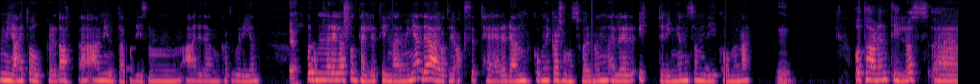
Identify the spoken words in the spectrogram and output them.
Som jeg tolker det, da, er mynta på de som er i den kategorien. Yeah. Og den relasjonelle tilnærmingen, det er jo at vi aksepterer den kommunikasjonsformen eller ytringen som de kommer med Mm. og tar den til oss eh,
